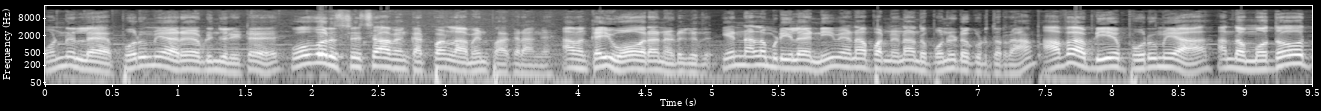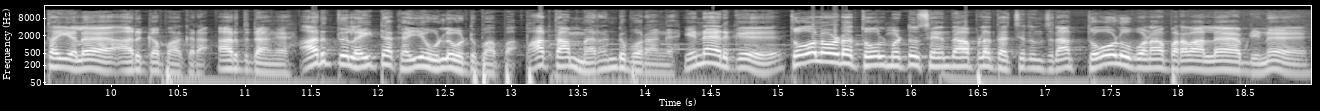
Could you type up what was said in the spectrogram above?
ஒண்ணு இல்ல பொறுமையா இரு அப்படின்னு சொல்லிட்டு ஒவ்வொரு ஸ்டிச்சா அவன் கட் பண்ணலாமேன்னு பாக்குறாங்க. அவன் கை ஓவரா நடுக்குது என்னால முடியல நீ வேணா பண்ணுன்னு அந்த பொண்ணுகிட்ட கொடுத்துறான் அவ அப்படியே பொறுமையா அந்த மொத தையலை அறுக்க பாக்குறா. அறுத்துட்டாங்க. அறுத்து லைட்டா கைய உள்ள விட்டு பாப்பா. பார்த்தா மிரண்டு போறாங்க. என்ன இருக்கு? தோலோட தோல் மட்டும் சேர்ந்தாப்புல தச்சிருந்துச்சுன்னா தோல் போனா பரவாயில்ல அப்படின்னு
